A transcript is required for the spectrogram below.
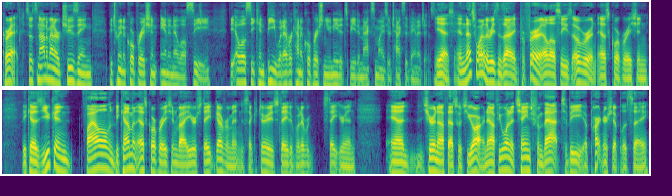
Correct. So it's not a matter of choosing between a corporation and an LLC. The LLC can be whatever kind of corporation you need it to be to maximize your tax advantages. Yes, and that's one of the reasons I prefer LLCs over an S corporation because you can file and become an S corporation by your state government, the Secretary of State of whatever state you're in. And sure enough, that's what you are. Now, if you want to change from that to be a partnership, let's say,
